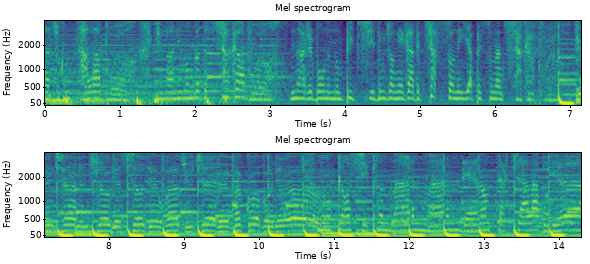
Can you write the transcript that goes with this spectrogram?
따라 조금 달라 보여. 유난히 뭔가 더 차가 보여. 나를 보는 눈빛이 동정에 가득 찼어. 네 앞에서 난 차가 보여. 괜찮은 척에서 대화 주제를 바꿔버려. 묻고 싶은 말은 많은데 넌 딱 잘라버려.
